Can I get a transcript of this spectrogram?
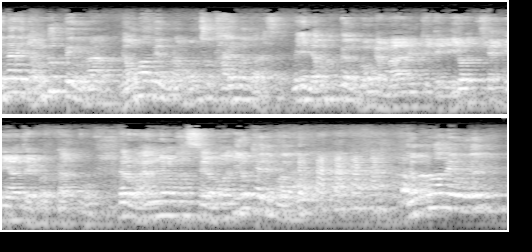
옛날엔 연극 배우랑 영화 배우랑 엄청 다른 건 줄 알았어요. 왜냐면 연극 배우는 뭔가 말을 되게 이렇게 해야 될 것 같고 여러분 안녕하세요. 뭐 이렇게 해야 될 것 같고. 영화 배우는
